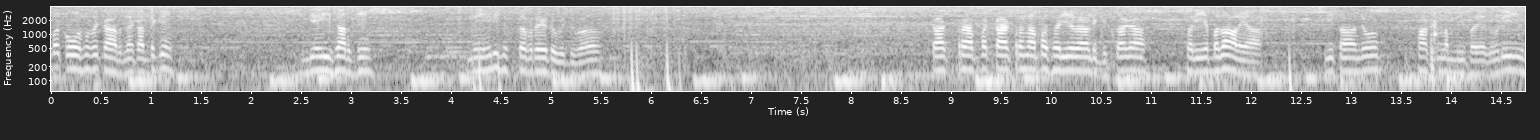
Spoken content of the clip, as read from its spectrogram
ਮੈਂ ਕੋਸ਼ਿਸ਼ ਕਰਦੇ ਕੱਢ ਕੇ। ਜੇ ਇਹੀ ਸਰ ਜੇ ਨਹੀਂ, ਇਹਦੀ ਪਰੇਟ ਹੋ ਜਵਾ ਕਾਟਰ ਆਪਾਂ ਕਾਟਰ ਨਾਲ ਆਪਾਂ ਸਰੀਆ ਵੈਲਡ ਕੀਤਾਗਾ ਸਰੀਆ ਵਧਾ ਲਿਆ। ਵੀ ਤਾਂ ਜੋ ਫੱਟ ਲੰਮੀ ਪਏ ਥੋੜੀ ਜਿਹੀ।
